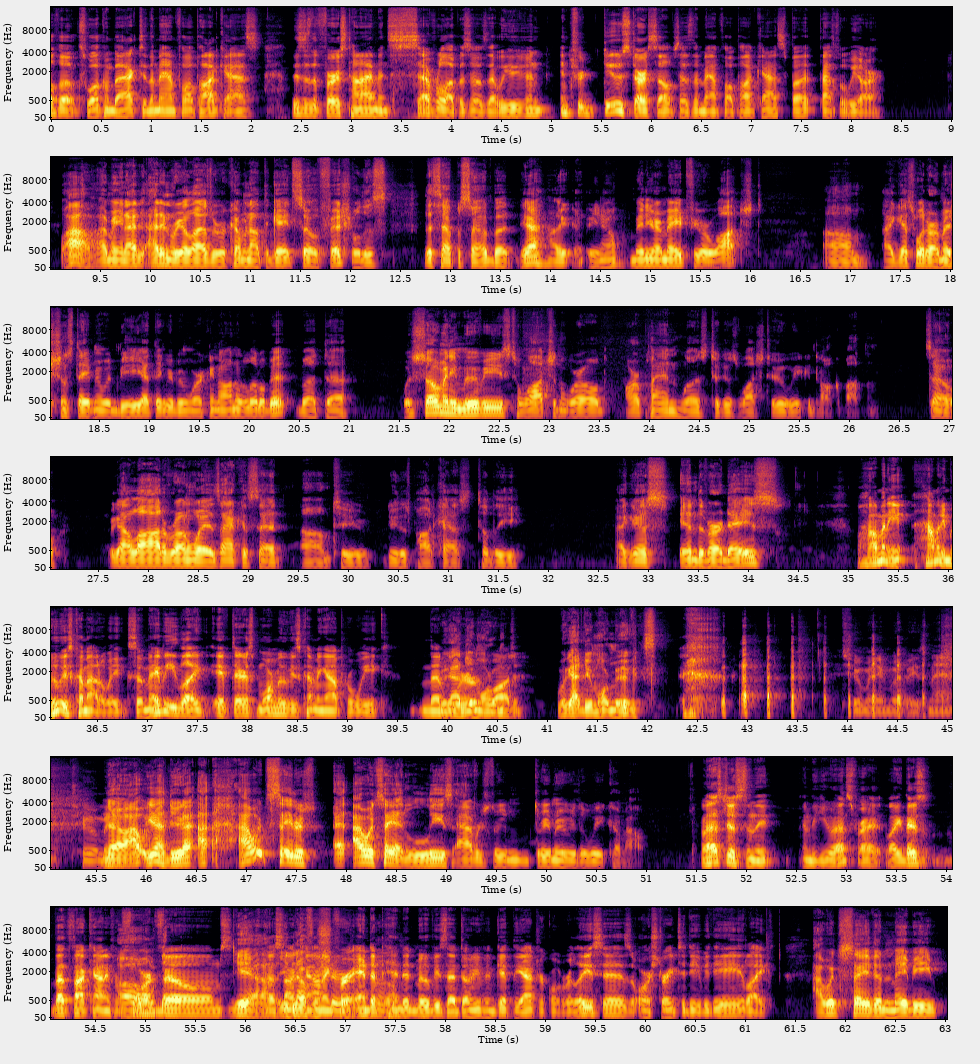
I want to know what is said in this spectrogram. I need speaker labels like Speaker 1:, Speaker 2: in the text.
Speaker 1: Well, folks, welcome back to the MAMFAW Podcast. This is the first time in several episodes that we've even introduced ourselves as the MAMFAW Podcast, but that's what we are.
Speaker 2: Wow, I mean, I, I didn't realize we were coming out the gate so official this this episode, but yeah, I, you know, many are made, few are watched. Um, I guess what our mission statement would be. I think we've been working on it a little bit, but uh, with so many movies to watch in the world, our plan was to just watch two a week and talk about them. So we got a lot of runway, as Zach has said, um, to do this podcast till the, I guess, end of our days.
Speaker 1: Well, how many how many movies come out a week? So maybe like if there's more movies coming out per week, then
Speaker 2: We gotta do more.
Speaker 1: watching.
Speaker 2: We got to do more movies.
Speaker 3: Too many movies, man. Too many.
Speaker 2: No, I, yeah, dude. I, I I would say there's I- I would say at least average three three movies a week come out.
Speaker 1: Well, that's just in the in the U.S., right? Like, there's that's not counting for
Speaker 2: Oh,
Speaker 1: foreign
Speaker 2: that-
Speaker 1: films.
Speaker 2: Yeah,
Speaker 1: That's not counting for,
Speaker 2: sure. Uh,
Speaker 1: independent movies that don't even get theatrical releases or straight to DVD. Like,
Speaker 2: I would say then maybe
